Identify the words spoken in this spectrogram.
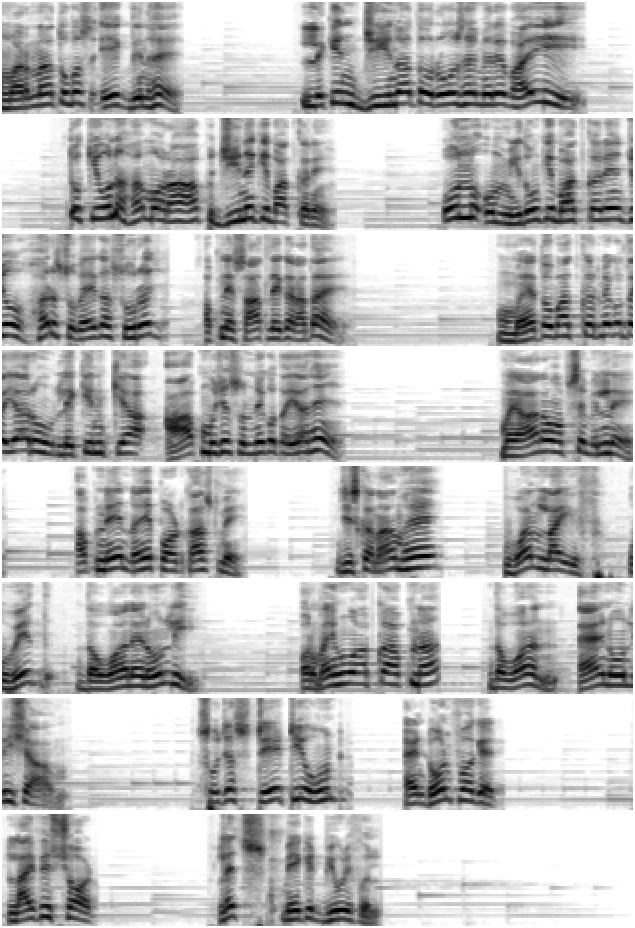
मरना तो बस एक दिन है। लेकिन जीना तो रोज है मेरे भाई। तो क्यों ना हम और आप जीने की बात करें? उन उम्मीदों की बात करें जो हर सुबह का सूरज अपने साथ लेकर आता है। मैं तो बात करने को तैयार हूँ, लेकिन क्या आप मुझे सुनने को तैयार हैं? मैं आ रहा हूँ आपसे मिलने, अपने नए पॉडकास्ट में, जिसका नाम है one life with the one and only और मैं हूँ आपका अपना the one and only Shyam. So just stay tuned And don't forget, life is short. Let's make it beautiful.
